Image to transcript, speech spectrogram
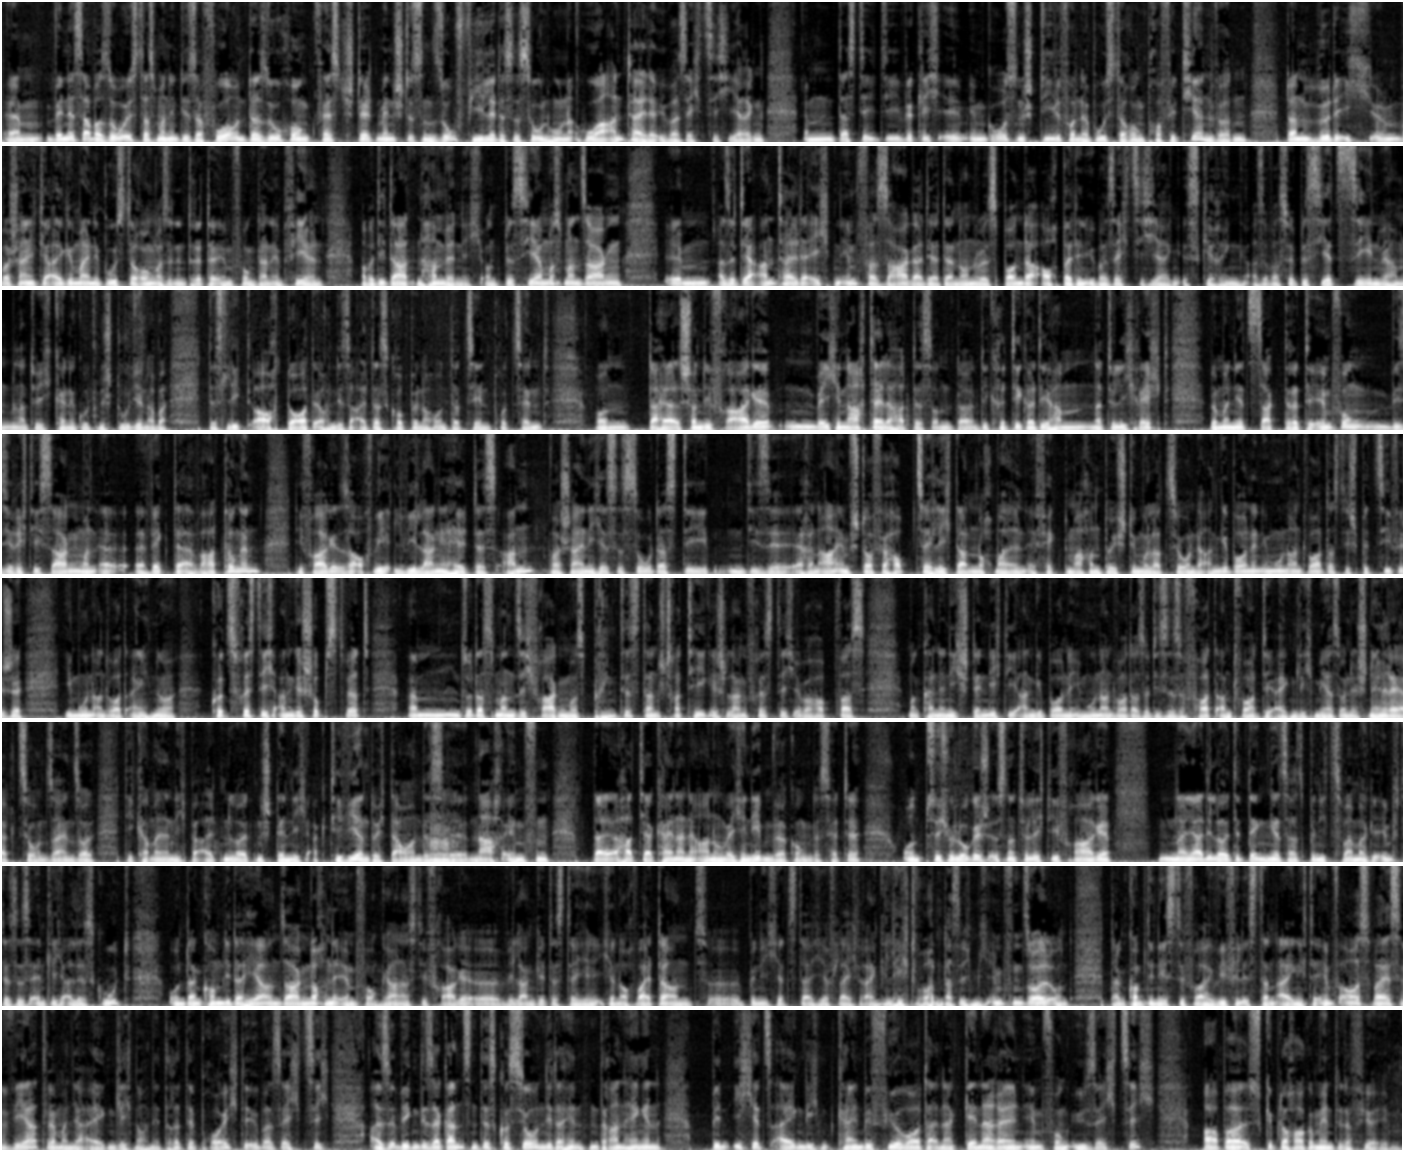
Ähm, wenn es aber so ist, dass man in dieser Voruntersuchung feststellt, Mensch, das sind so viele, das ist so ein ho hoher Anteil der über 60-Jährigen, ähm, dass die, die wirklich im, im, großen Stil von der Boosterung profitieren würden, dann würde ich ähm, wahrscheinlich die allgemeine Boosterung, also den dritte Impfung, dann empfehlen. Aber die Daten haben wir nicht. Und bisher muss man sagen, ähm, also der Anteil der echten Impfversager, der, der Non-Responder, auch bei den über 60-Jährigen ist gering. Also was wir bis jetzt sehen, wir haben natürlich keine guten Studien, aber das liegt auch dort, auch in dieser Altersgruppe noch unter 10 Prozent. Und daher ist schon die Frage, hm, welche Nachteile hat das? Und äh, die Kritiker, die haben natürlich recht, wenn man jetzt sagt, dritte Impfung, wie Sie richtig sagen, man er, erweckt da Erwartungen. Die Frage ist auch, wie, wie lange hält es an? Wahrscheinlich ist es so, dass die, diese RNA-Impfstoffe hauptsächlich dann nochmal einen Effekt machen durch Stimulation der angeborenen Immunantwort, dass die spezifische Immunantwort eigentlich nur kurzfristig angeschubst wird, ähm, so dass man sich fragen muss, bringt es dann strategisch langfristig überhaupt was? Man kann ja nicht ständig die angeborene Immunantwort, also diese Sofortantwort, die eigentlich mehr so eine Schnellreaktion sein soll, die kann man ja nicht bei alten Leuten ständig aktivieren durch dauerndes mhm. äh, Nachimpfen. Da hat ja keiner eine Ahnung, welche Nebenwirkungen das hätte. Und psychologisch ist natürlich die Frage, naja, die Leute denken jetzt, als bin ich zweimal geimpft, jetzt ist endlich alles gut. Und dann kommen die daher und sagen, noch eine Impfung. Ja, dann ist die Frage, äh, wie lange geht es da hier, hier noch weiter und äh, bin ich jetzt da hier vielleicht reingelegt worden, dass ich mich impfen soll? Und dann kommt die nächste Frage, wie viel ist dann eigentlich der Impfausweis wert, wenn man ja eigentlich noch eine dritte bräuchte über 60? Also wegen dieser ganzen Diskussionen, die da hinten dranhängen, bin ich jetzt eigentlich kein Befürworter einer generellen Impfung Ü60, aber es gibt auch Argumente dafür eben.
